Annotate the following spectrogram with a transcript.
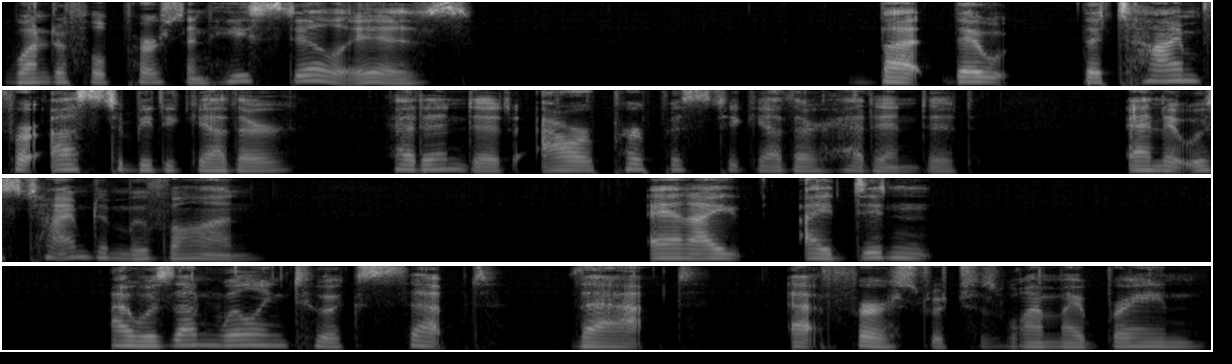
wonderful person. He still is. But there, the time for us to be together had ended. Our purpose together had ended. And it was time to move on. And I, I didn't, I was unwilling to accept that at first, which is why my brain,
